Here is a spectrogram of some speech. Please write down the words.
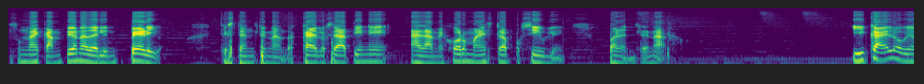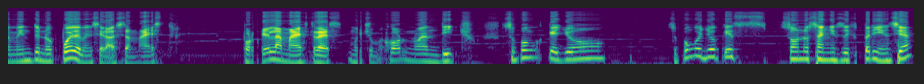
Es una campeona del imperio que está entrenando a Kyle. O sea, tiene a la mejor maestra posible para entrenarlo. Y Kyle obviamente no puede vencer a esa maestra. Porque la maestra es mucho mejor, no han dicho. Supongo que yo... Supongo yo que son los años de experiencia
